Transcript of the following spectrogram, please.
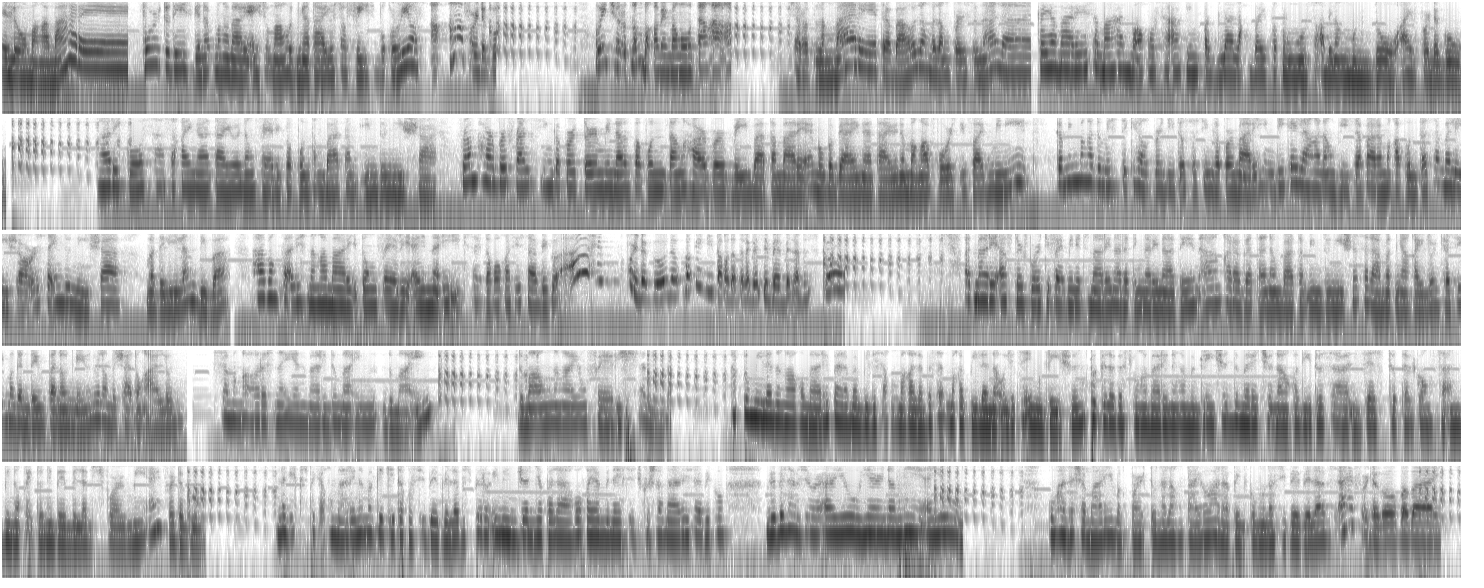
Hello mga mare! For today's ganap mga mare ay sumahod nga tayo sa Facebook Reels. Ah ah, for the go... Uy, charot lang baka may mangutang. Ah ah. Charot lang mare, trabaho lang walang personalan. Kaya mare, samahan mo ako sa aking paglalakbay patungo sa kabilang mundo. Ay, for the go. Mari ko, sasakay nga tayo ng ferry papuntang Batam, Indonesia. From Harbourfront Singapore Terminal papuntang Harbour Bay, Batam, Mare ay magbabiyahe nga tayo ng mga 45 minutes. Kaming mga domestic helper dito sa Singapore, Mare, hindi kailangan ng visa para makapunta sa Malaysia or sa Indonesia. Madali lang, di ba? Habang paalis na nga, Mare, itong ferry ay nai-excite ako kasi sabi ko, ah, for the go, makikita ko na talaga si Bebe Loves ko. At Mari, after 45 minutes, Mari, narating na rin natin ang karagatan ng Batam, Indonesia. Salamat nga kay Lord kasi maganda yung panahon ngayon. Walang masyadong alon. Sa mga oras na iyan, Mari, dumaing... Dumaing? Dumaong na nga yung ferry. Ano ba? At pumila na nga ako, Mari, para mabilis ako makalabas at makapila na ulit sa immigration. Pagkalabas ko nga, Mari, ng immigration, dumiretso na ako dito sa Zest Hotel kung saan binok ito ni Bebe Loves for me. Ay, for the go. Nag-expect ako, Mari, na makikita ko si Bebe Loves pero in-Indian niya pala ako kaya minessage ko sa Mari. Sabi ko, Bebe Loves, where are you? Here na me. Ayun. Kuha na siya, Mari. Mag-part 2 na lang tayo. Hanapin ko muna si Bebe Loves. Ay, for the go. Bye-bye.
